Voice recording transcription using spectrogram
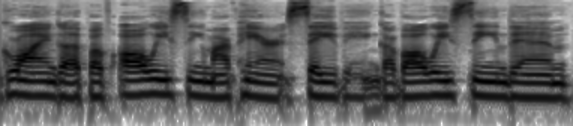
growing up, I've always seen my parents saving. I've always seen them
